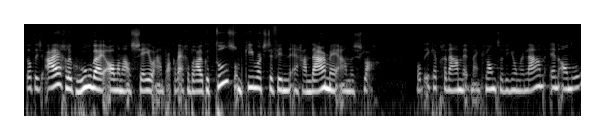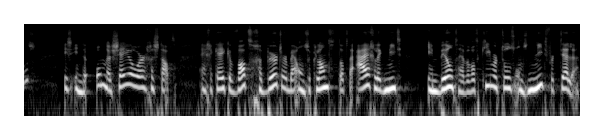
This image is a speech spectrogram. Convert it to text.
dat is eigenlijk hoe wij allemaal SEO aanpakken. Wij gebruiken tools om keywords te vinden en gaan daarmee aan de slag. Wat ik heb gedaan met mijn klanten, de Jonge Laan en Andros, is in de onder SEO'er gestapt en gekeken wat gebeurt er bij onze klant dat we eigenlijk niet in beeld hebben, wat keyword tools ons niet vertellen.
